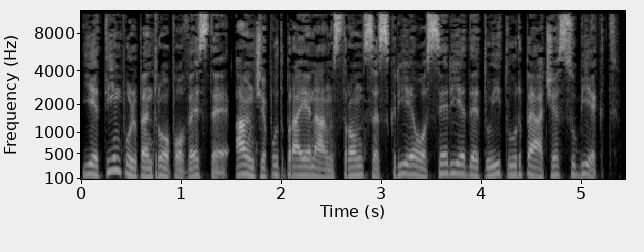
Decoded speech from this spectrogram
E timpul pentru o poveste, a început Brian Armstrong să scrie o serie de tweet-uri pe acest subiect.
